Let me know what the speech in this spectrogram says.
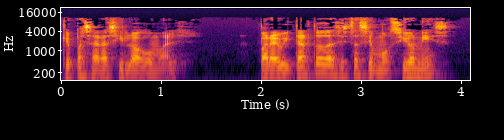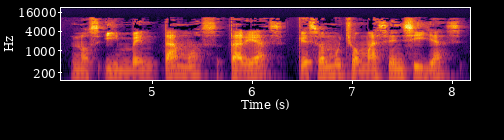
¿Qué pasará si lo hago mal? Para evitar todas estas emociones, nos inventamos tareas que son mucho más sencillas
